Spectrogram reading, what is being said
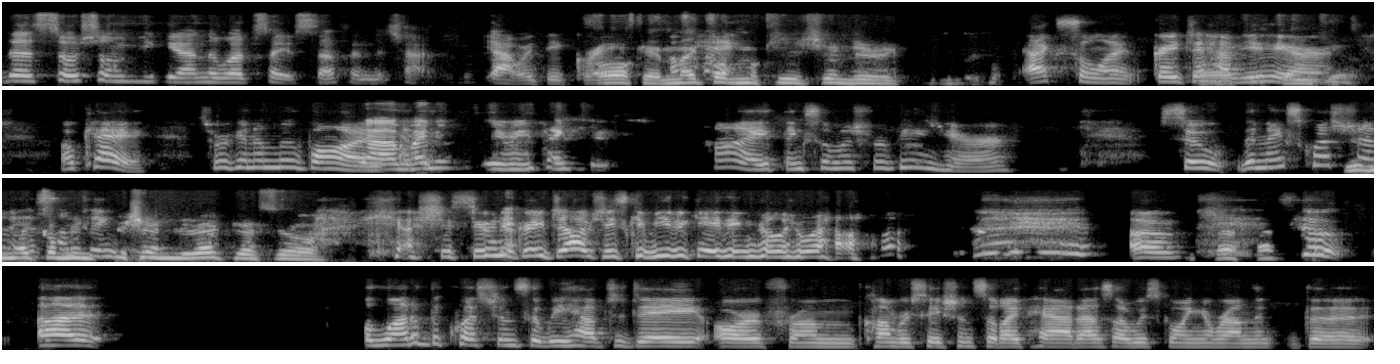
the social media and the website stuff in the chat. That would be great. Okay, Michael communication director. Excellent. Great to have you here. thank you. Okay, so we're going to move on. Yeah, my name is Amy. Thank you. Hi, thanks so much for being here. So the next She's question my is something. director, so. Yeah, she's doing a great job. She's communicating really well. um, so uh, a lot of the questions that we have today are from conversations that I've had as I was going around the, the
